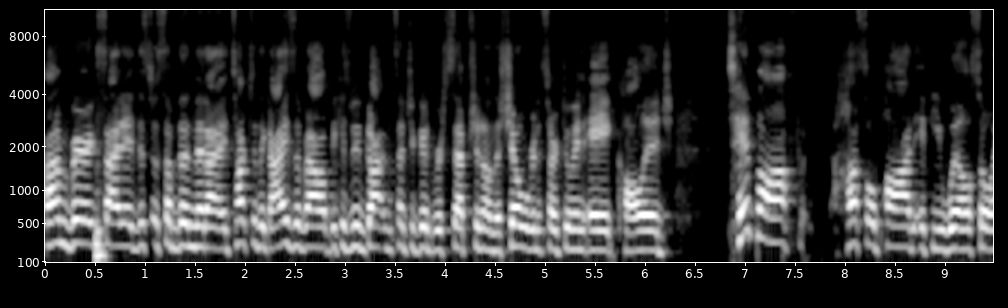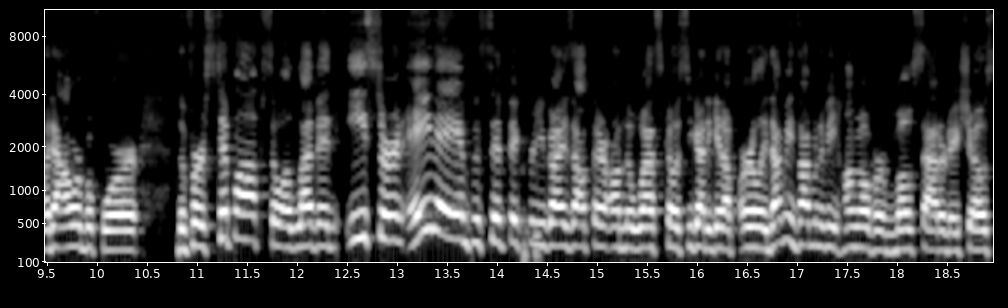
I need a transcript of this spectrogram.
I'm very excited. This was something that I talked to the guys about because we've gotten such a good reception on the show. We're going to start doing a college tip off hustle pod, if you will. So an hour before the first tip off. So 11 Eastern, 8 a.m. Pacific for you guys out there on the West Coast. You got to get up early. That means I'm going to be hungover most Saturday shows.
